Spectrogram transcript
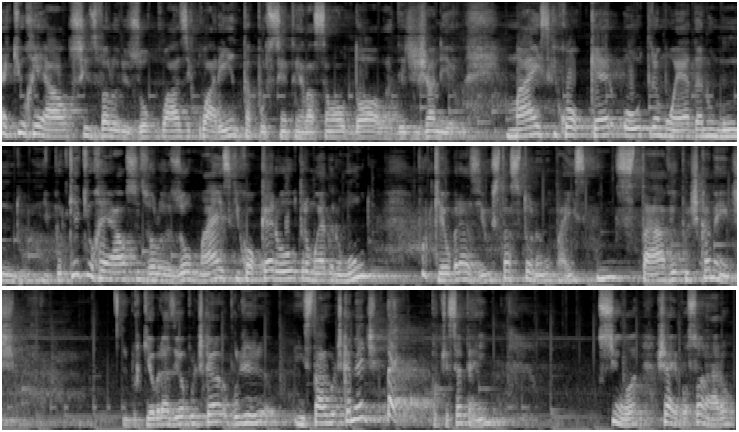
é que o real se desvalorizou quase 40% em relação ao dólar desde janeiro, mais que qualquer outra moeda no mundo. E por que, que o real se desvalorizou mais que qualquer outra moeda no mundo? Porque o Brasil está se tornando um país instável politicamente. E por que o Brasil é politica, instável politicamente? Bem, porque você tem o senhor Jair Bolsonaro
